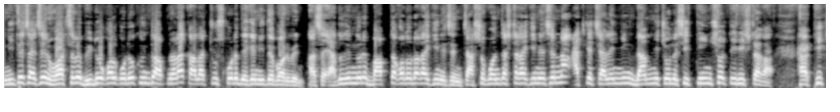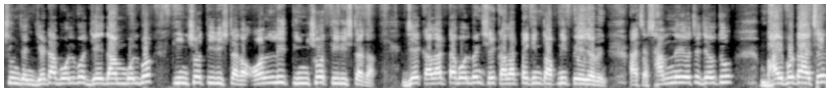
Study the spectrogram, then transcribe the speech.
নিতে চাইছেন হোয়াটসঅ্যাপে ভিডিও কল করেও কিন্তু আপনারা কালার চুজ করে দেখে নিতে পারবেন। আচ্ছা এতদিন ধরে বাপটা কত টাকায় কিনেছেন? চারশো পঞ্চাশ টাকা কিনেছেন না? আজকে চ্যালেঞ্জিং দাম নিয়ে চলেছি তিনশো তিরিশ টাকা। হ্যাঁ ঠিক শুনছেন, যেটা বলব, যে দাম বলব, তিনশো তিরিশ টাকা অনলি তিনশো তিরিশ টাকা। যে কালারটা বলবেন, সেই কালারটা কিন্তু আপনি পেয়ে যাবেন। আচ্ছা সামনেই হচ্ছে যেহেতু ভাইফোঁটা আছে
